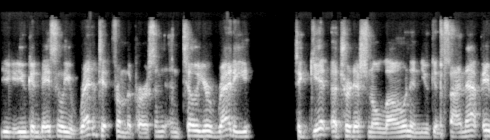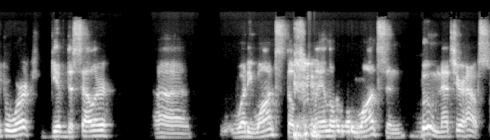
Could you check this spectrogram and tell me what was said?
you, you can basically rent it from the person until you're ready to get a traditional loan and you can sign that paperwork, give the seller uh, what he wants, the landlord what he wants, and boom, that's your house.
